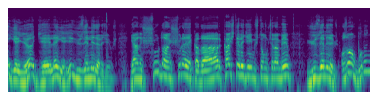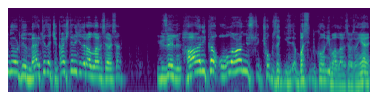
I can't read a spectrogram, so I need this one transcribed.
yayı, CL yayı 150 dereceymiş. Yani şuradan şuraya kadar kaç dereceymiş Tonguç Bey'im? 150 demiş. O zaman bunun gördüğü merkez açı kaç derecedir Allah'ını seversen? 150. Harika, olağanüstü, çok zeki, basit bir konu değil Allah'ını seversen? Yani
